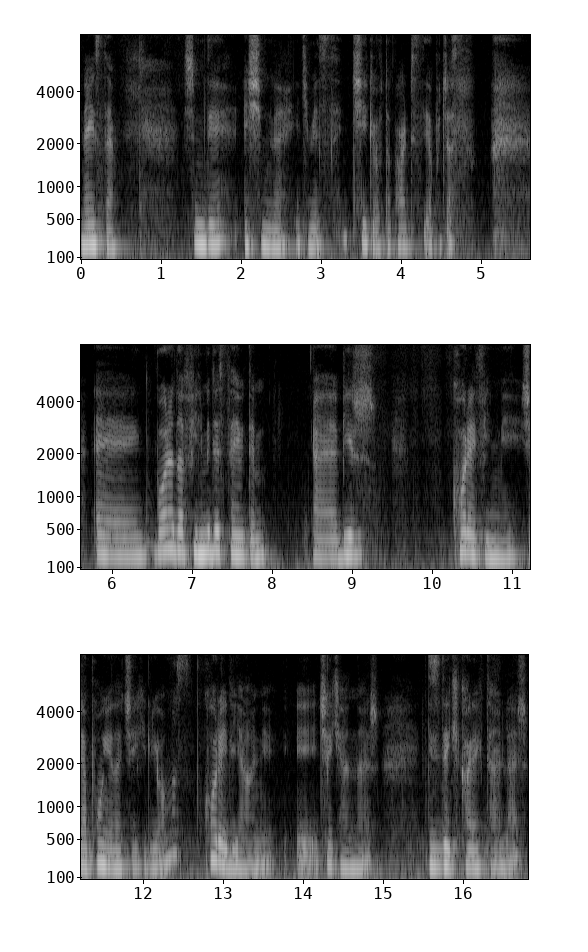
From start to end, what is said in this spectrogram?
Neyse. Şimdi eşimle ikimiz çiğ köfte partisi yapacağız. Ee, bu arada filmi de sevdim. Ee, bir Kore filmi Japonya'da çekiliyor ama Koreli yani e, çekenler dizideki karakterler.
